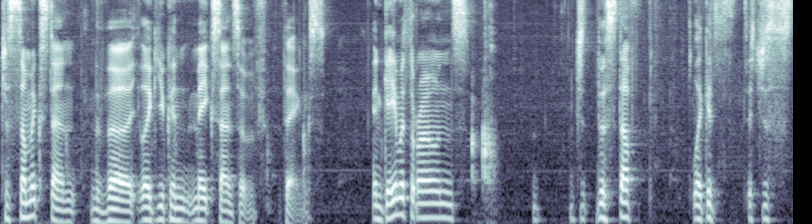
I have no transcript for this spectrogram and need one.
to some extent, the like you can make sense of things. In Game of Thrones, j- the stuff like it's it's just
